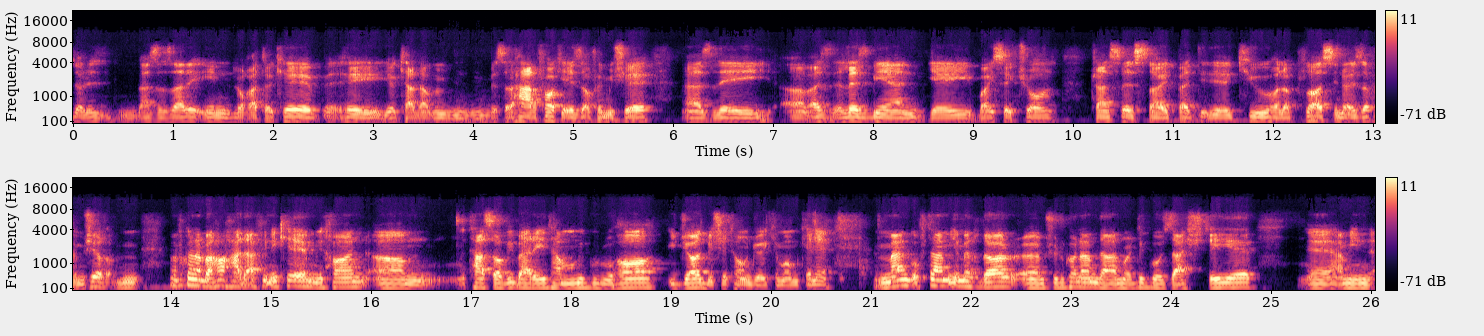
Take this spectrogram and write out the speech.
داره از نظر این لغت ها که هی یا کلم به حرف که اضافه میشه از L از lesbian gay bisexual transvestite و Q حالا plus اینا اضافه میشه. من فکر کنم به ها هدف اینه که می‌خوان تساوی برای تمام گروه ها ایجاد بشه تا اونجایی که ممکنه. من گفتم یه مقدار شروع کنم در مورد گذشته همین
